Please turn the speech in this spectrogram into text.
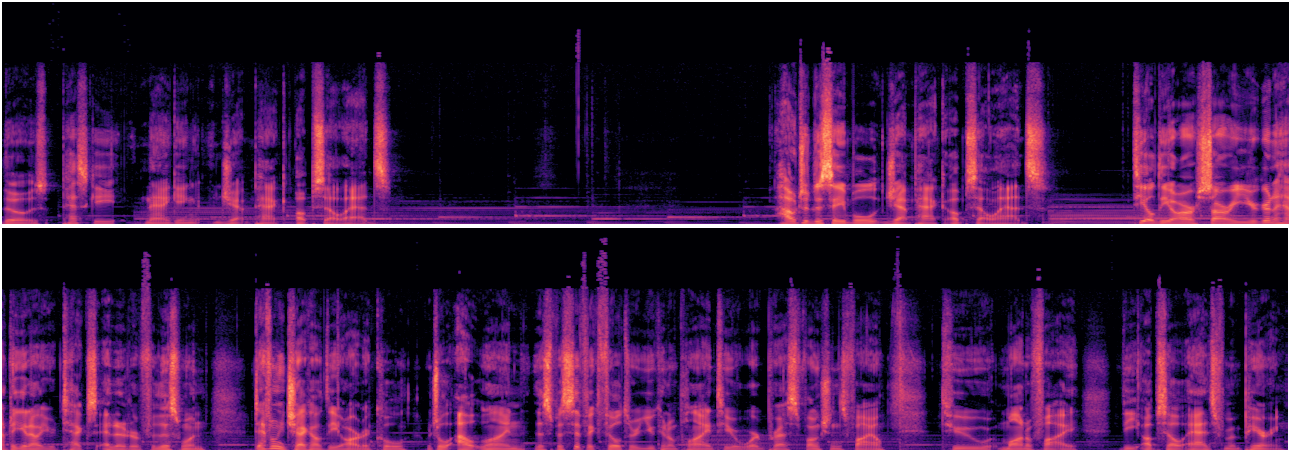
those pesky, nagging Jetpack upsell ads. How to disable Jetpack upsell ads. TLDR, sorry, you're going to have to get out your text editor for this one. Definitely check out the article, which will outline the specific filter you can apply to your WordPress functions file to modify the upsell ads from appearing.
